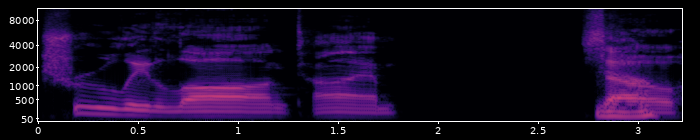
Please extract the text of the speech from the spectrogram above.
truly long time. So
